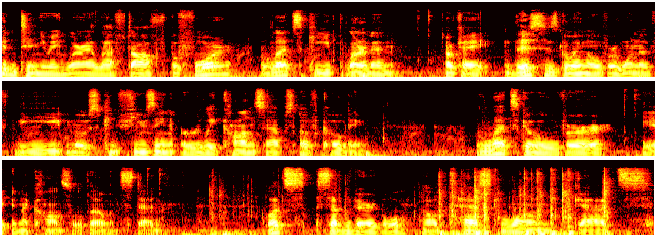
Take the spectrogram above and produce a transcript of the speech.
continuing where I left off before, let's keep learning. Okay, this is going over one of the most confusing early concepts of coding. Let's go over it in a console though instead. Let's set the variable. I'll test1 gets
